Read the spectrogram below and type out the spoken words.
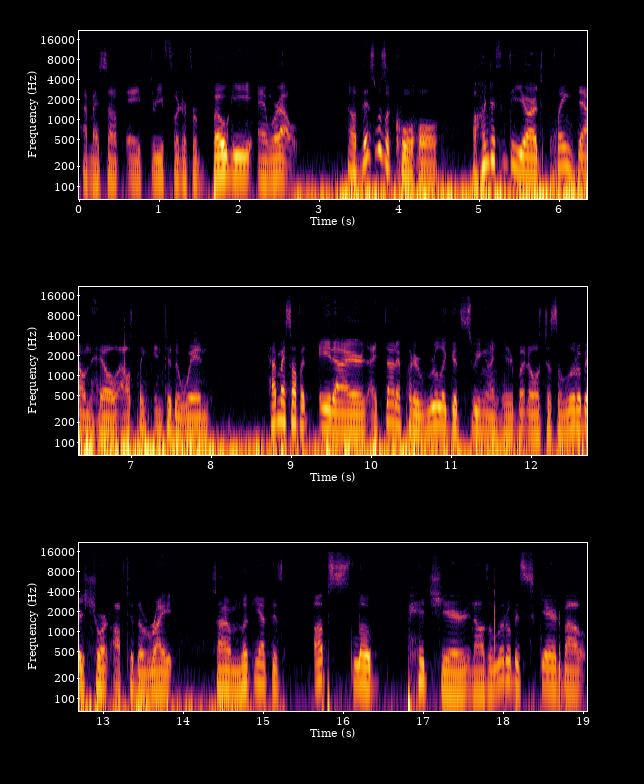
Have myself a three footer for bogey, and we're out. Now, this was a cool hole. 150 yards playing downhill. I was playing into the wind. Had myself an 8 iron. I thought I put a really good swing on here, but it was just a little bit short off to the right. So I'm looking at this upslope pitch here, and I was a little bit scared about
